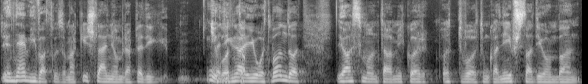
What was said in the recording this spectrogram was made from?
nem hivatkozom a kislányomra, pedig, pedig nagyon jót mondott. Ő azt mondta, amikor ott voltunk a Népstadionban,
